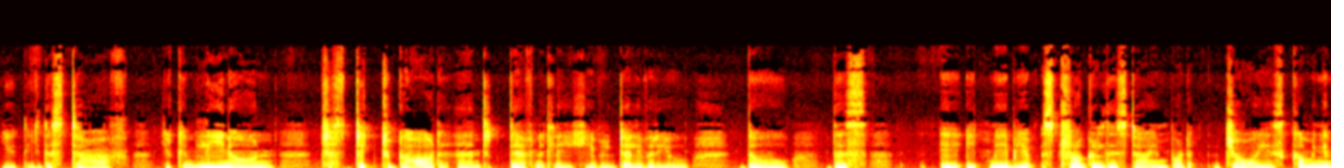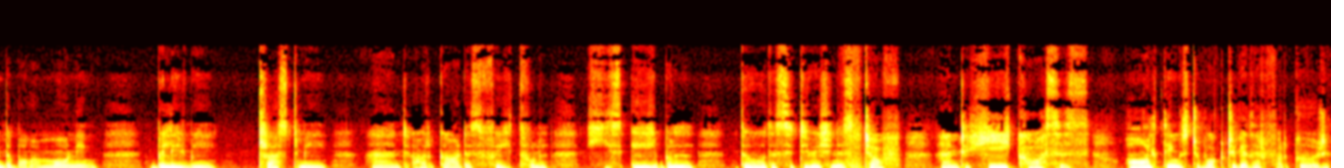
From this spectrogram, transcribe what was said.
you the staff, you can lean on. Just stick to God, and definitely He will deliver you. Though this it, it may be a struggle this time, but joy is coming in the morning. Believe me, trust me, and our God is faithful. He's able, though the situation is tough, and He causes all things to work together for good.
